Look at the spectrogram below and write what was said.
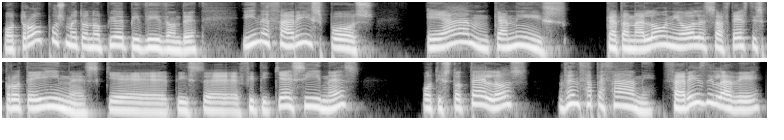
ο τρόπος με τον οποίο επιδίδονται είναι θαρής πως εάν κανείς καταναλώνει όλες αυτές τις πρωτεΐνες και τις ε, φυτικές ίνες, ότι στο τέλος δεν θα πεθάνει. Θαρής δηλαδή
